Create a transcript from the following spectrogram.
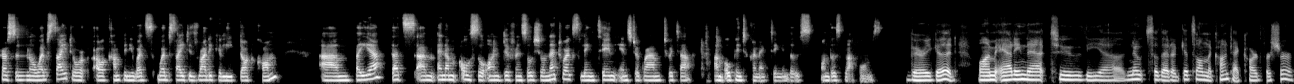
personal website, or our company website is radicalleap.com. Um, but yeah, that's um, and I'm also on different social networks, LinkedIn, Instagram, Twitter. I'm open to connecting in those on those platforms. Very good. Well, I'm adding that to the uh, notes so that it gets on the contact card for sure.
